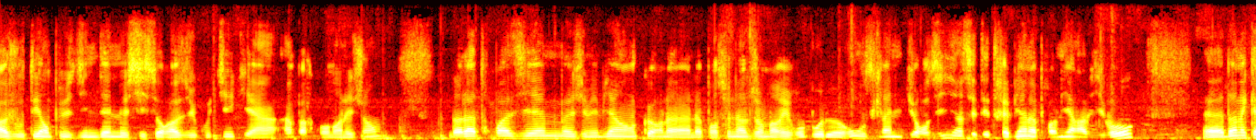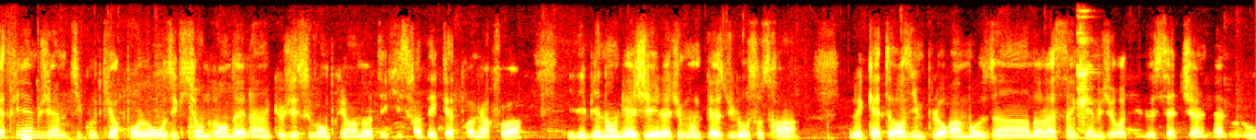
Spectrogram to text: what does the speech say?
rajouter en plus d'Inden le 6 Horace du Goutier qui a un, parcours dans les jambes. Dans la troisième, j'aimais bien encore la, la pensionnaire Jean-Marie Robot, le 11 Graine Durzi. hein, C'était très bien la première à Vivo. Euh, dans la quatrième, j'ai un petit coup de cœur pour le 11 Ixion de Vandel, hein, que j'ai souvent pris en note et qui sera des quatre premières fois. Il est bien engagé. Là, je manque classe du lot, ce sera le 14 Implora Mosin. Dans la cinquième, j'ai retenu le 7 Jalna Loulou,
